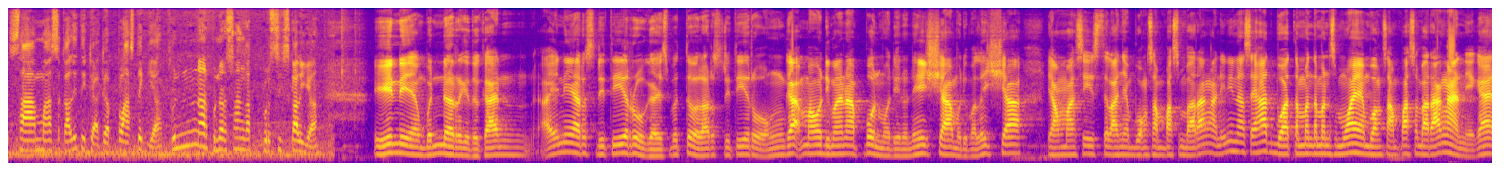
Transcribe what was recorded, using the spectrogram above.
sama sekali tidak ada plastik ya. Benar-benar sangat bersih sekali ya. Ini yang bener gitu kan. Ah, Ini harus ditiru guys. Betul harus ditiru. Enggak mau di mana pun Mau di Indonesia Mau di Malaysia Yang masih istilahnya buang sampah sembarangan. Ini nasihat buat teman-teman semua Yang buang sampah sembarangan ya kan?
